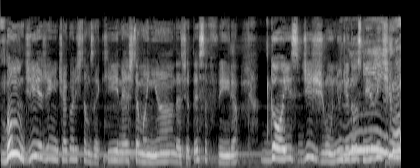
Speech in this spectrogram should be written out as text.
Bom dia, gente! Agora estamos aqui nesta manhã desta terça-feira, 2 de junho de 2021.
